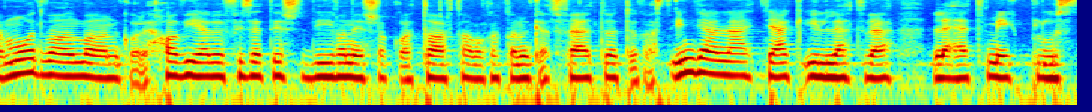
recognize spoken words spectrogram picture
mód van, van, amikor egy havi előfizetési díj van, és akkor a tartalmakat, amiket feltöltök, azt ingyen látják, illetve lehet még plusz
